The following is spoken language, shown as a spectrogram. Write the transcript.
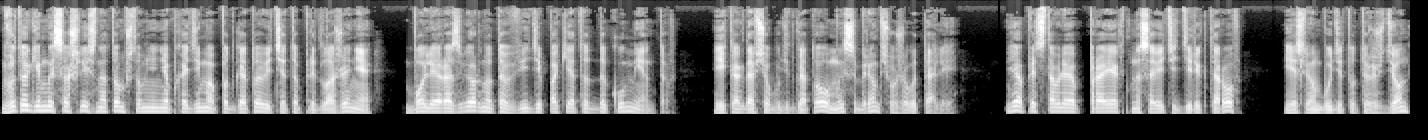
В итоге мы сошлись на том, что мне необходимо подготовить это предложение более развернуто в виде пакета документов, и когда все будет готово, мы соберемся уже в Италии. Я представляю проект на совете директоров. Если он будет утвержден,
